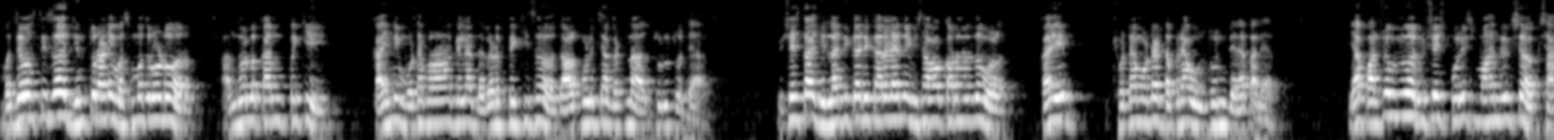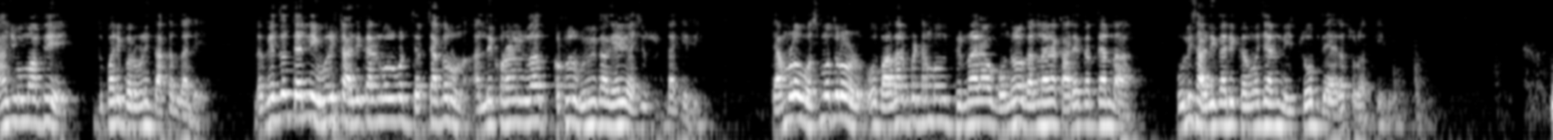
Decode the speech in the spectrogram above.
मध्यवस्तीसह जिंतूर आणि वसमत रोडवर आंदोलकांपैकी काहींनी मोठ्या प्रमाणावर केलेल्या दगडफेकीसह जाळपोळीच्या घटना सुरूच होत्या. विशेषतः जिल्हाधिकारी कार्यालयाने विसावा कॉर्नरजवळ काही छोट्या मोठ्या टपऱ्या उलथून देण्यात आल्या. या पार्श्वभूमीवर विशेष पोलीस महानिरीक्षक शहाजी उमाफे हे दुपारी परभणीत दाखल झाले. लगेचच त्यांनी वरिष्ठ अधिकाऱ्यांबरोबर चर्चा करून हल्लेखोरांविरोधात कठोर भूमिका घ्यावी अशी सूचना केली. त्यामुळे वसमत रोड व बाजारपेठांमधून फिरणाऱ्या व गोंधळ घालणाऱ्या कार्यकर्त्यांना पोलीस अधिकारी कर्मचाऱ्यांनी चोप द्यायला सुरुवात केली.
